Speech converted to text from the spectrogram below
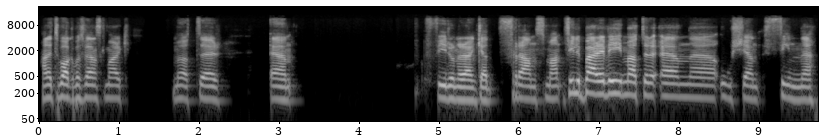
Han är tillbaka på svensk mark. Möter en 400-rankad fransman. Filip Bergevi möter en uh, okänd finne.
